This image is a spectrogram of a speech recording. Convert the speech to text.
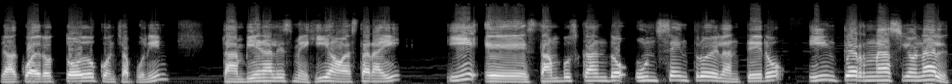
Ya cuadró todo con Chapulín. También Alex Mejía va a estar ahí. Y eh, están buscando un centro delantero internacional.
